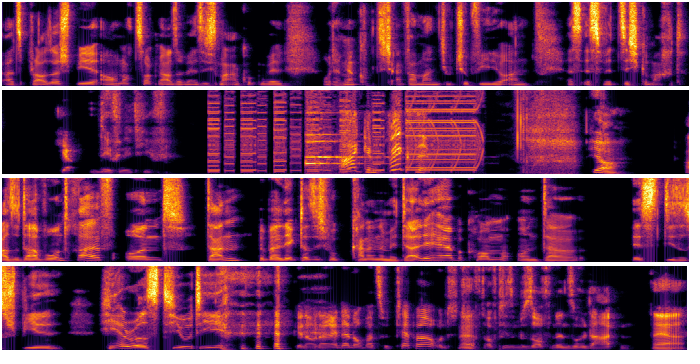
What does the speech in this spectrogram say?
als Browserspiel auch noch zocken. Also wer sich's mal angucken will, oder man ja. guckt sich einfach mal ein YouTube-Video an. Es ist witzig gemacht. Ja, definitiv. I can fix it! Ja, also da wohnt Ralf und dann überlegt er sich, wo kann er eine Medaille herbekommen und da ist dieses Spiel Heroes Duty. genau, da rennt er nochmal zu Tepper und trifft ja. auf diesen besoffenen Soldaten. Ja.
